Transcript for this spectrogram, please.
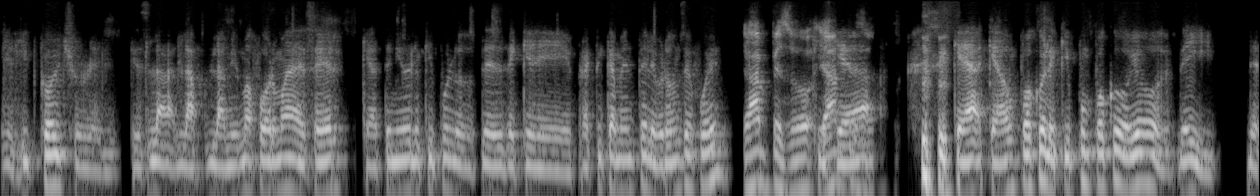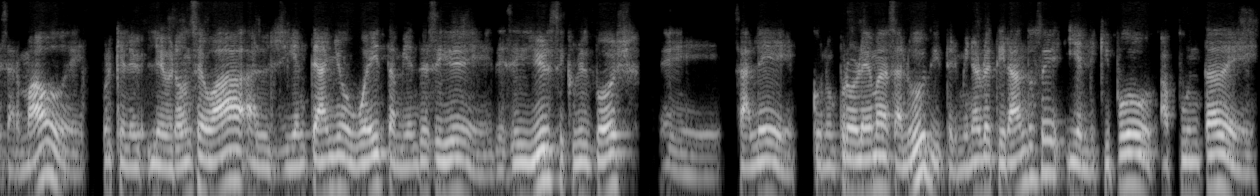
el hit culture, el, que es la, la, la, misma forma de ser que ha tenido el equipo los, desde que prácticamente LeBron se fue. Ya empezó, ya queda, empezó. Queda, queda, un poco el equipo un poco yo, de, desarmado, de, porque Le, LeBron se va, al siguiente año Wade también decide, decide irse, Chris Bosh eh, sale con un problema de salud y termina retirándose y el equipo apunta de,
